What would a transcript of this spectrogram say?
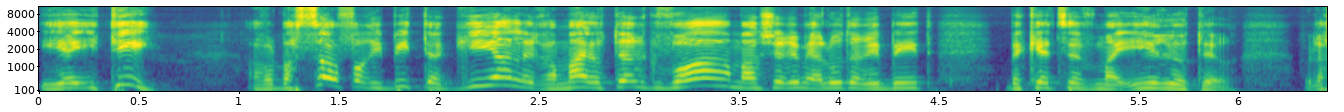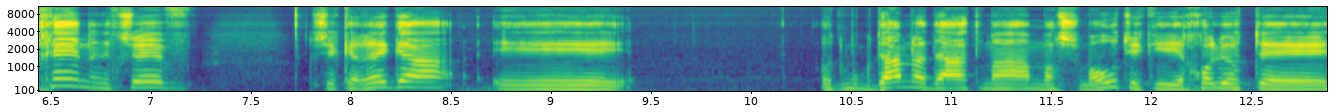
יהיה איטי, אבל בסוף הריבית תגיע לרמה יותר גבוהה מאשר אם יעלו את הריבית בקצב מהיר יותר. ולכן אני חושב שכרגע אה, עוד מוקדם לדעת מה המשמעות, כי יכול להיות... אה,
